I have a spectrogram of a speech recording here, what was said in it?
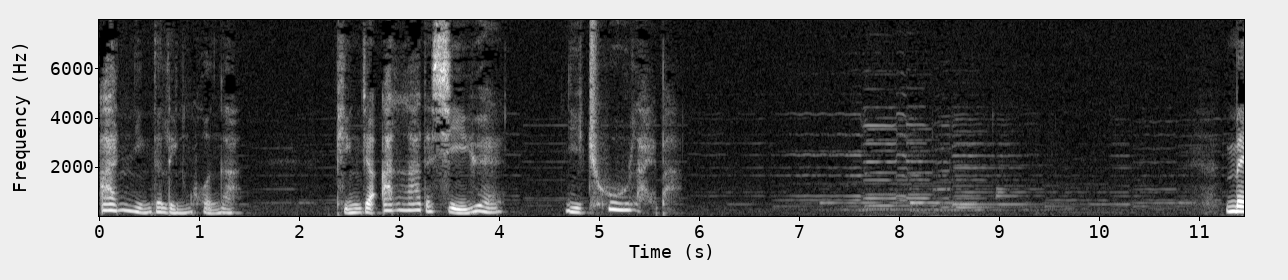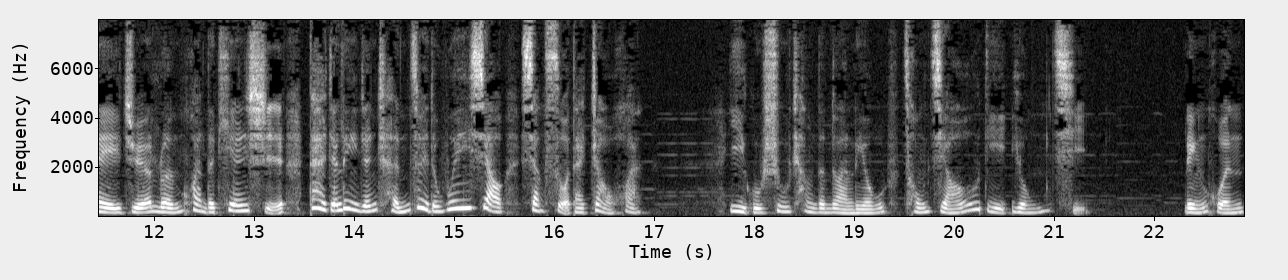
安宁的灵魂啊，凭着安拉的喜悦。你出来吧！美绝轮换的天使带着令人沉醉的微笑向所带召唤，一股舒畅的暖流从脚底涌起，灵魂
